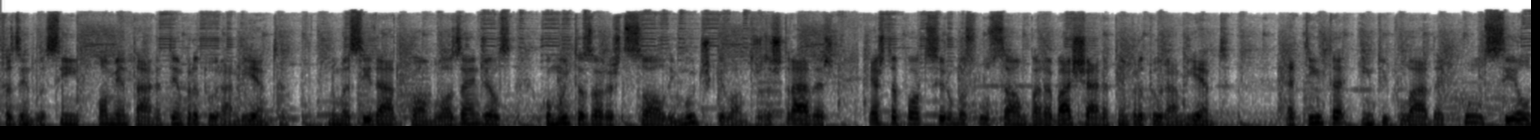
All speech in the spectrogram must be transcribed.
fazendo assim aumentar a temperatura ambiente. Numa cidade como Los Angeles, com muitas horas de sol e muitos quilómetros de estradas, esta pode ser uma solução para baixar a temperatura ambiente. A tinta, intitulada Cool Seal,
